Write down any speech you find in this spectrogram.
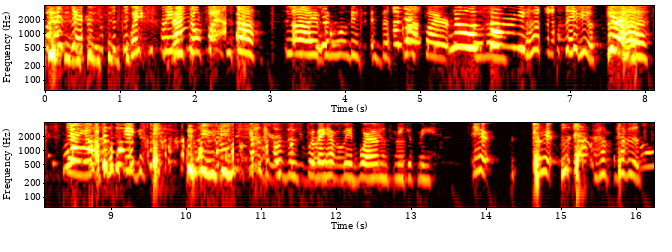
Wait, ladies, don't fight! Ah, I have been wounded in the crossfire. No, I'm Oh, no. sorry. I'll save you. Here, There you a plague! Your Your houses, for they have made worms meat of me. Here, here. Have, have this. Oh,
